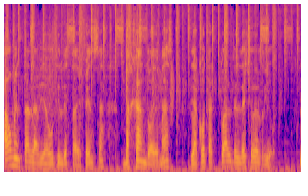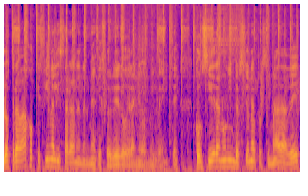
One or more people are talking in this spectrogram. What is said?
aumentar la vida útil de esta defensa, bajando además la cota actual del lecho del río. Los trabajos que finalizarán en el mes de febrero del año 2020 consideran una inversión aproximada de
